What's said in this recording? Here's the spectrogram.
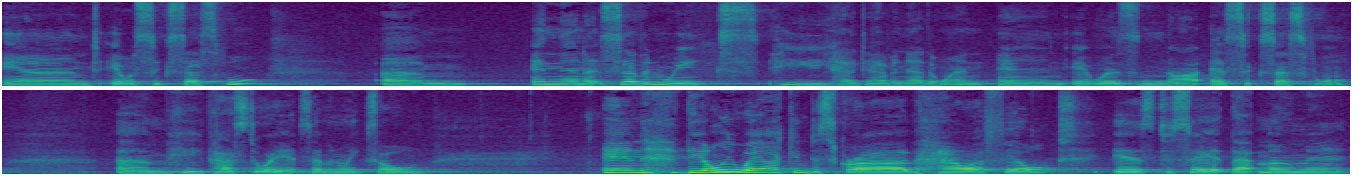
and it was successful. Um, and then at seven weeks, he had to have another one and it was not as successful. Um, he passed away at seven weeks old. And the only way I can describe how I felt is to say at that moment,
